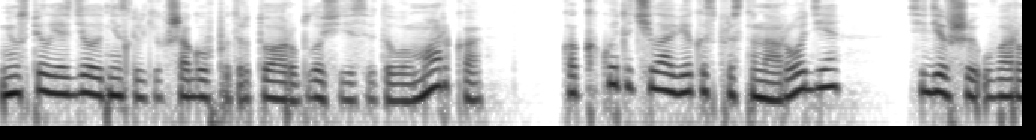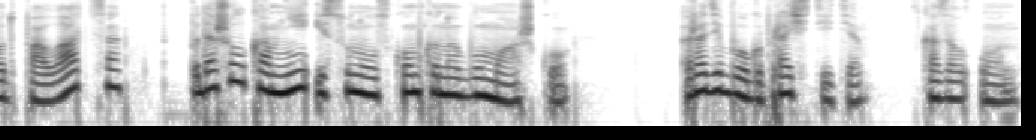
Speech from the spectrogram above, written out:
Не успел я сделать нескольких шагов по тротуару площади Святого Марка, как какой-то человек из простонародья, сидевший у ворот палаца, подошел ко мне и сунул скомканную бумажку — «Ради бога, прочтите», — сказал он.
